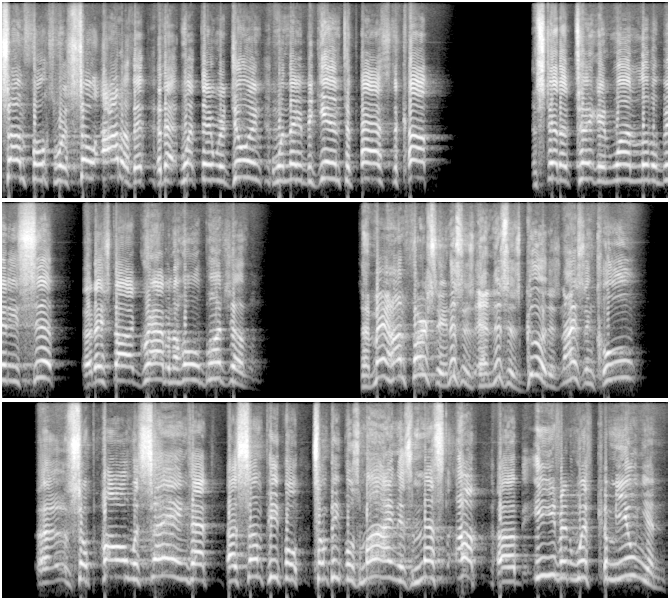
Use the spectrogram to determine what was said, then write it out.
Some folks were so out of it that what they were doing when they began to pass the cup, instead of taking one little bitty sip, uh, they start grabbing a whole bunch of them. Say, man, I'm thirsty, and this is and this is good. It's nice and cool. Uh, so Paul was saying that uh, some people, some people's mind is messed up, uh, even with communion.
